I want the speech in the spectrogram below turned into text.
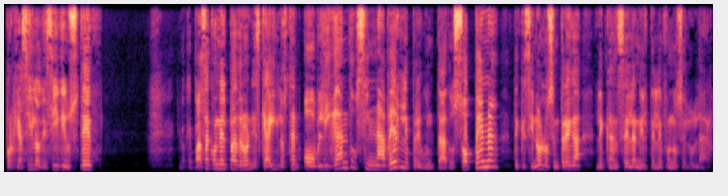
porque así lo decide usted. Lo que pasa con el padrón es que ahí lo están obligando sin haberle preguntado, so pena de que si no los entrega le cancelan el teléfono celular.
